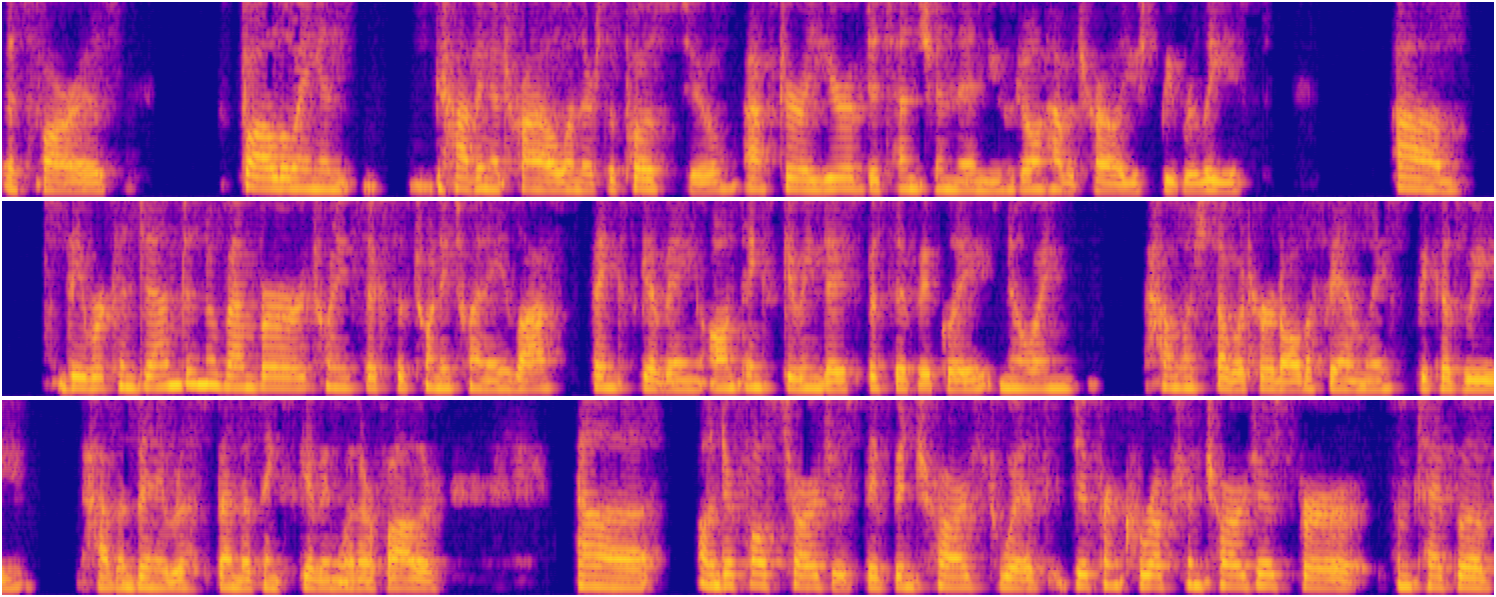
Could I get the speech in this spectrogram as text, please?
as far as following and having a trial when they're supposed to. After a year of detention then you don't have a trial, you should be released. Um, they were condemned in November 26th of 2020, last Thanksgiving, on Thanksgiving Day specifically, knowing how much that would hurt all the families because we haven't been able to spend a Thanksgiving with our father. Uh, under false charges. They've been charged with different corruption charges for some type of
